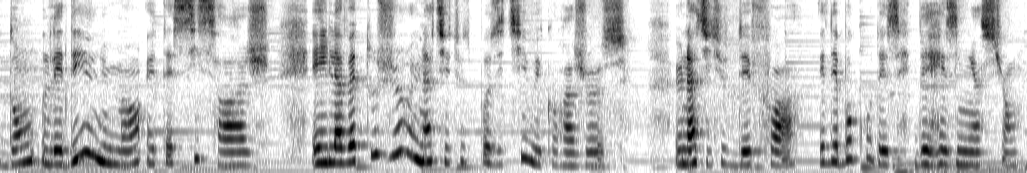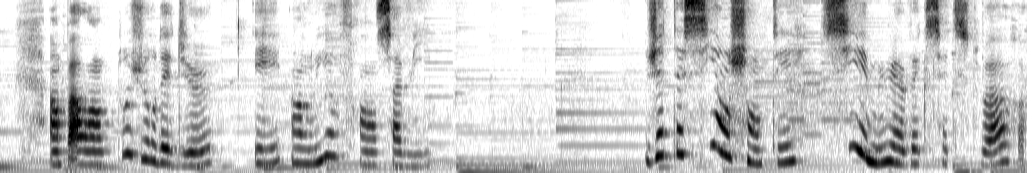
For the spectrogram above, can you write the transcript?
dont les dénouements étaient si sages, et il avait toujours une attitude positive et courageuse, une attitude de foi et de beaucoup de, de résignation, en parlant toujours de Dieu et en lui offrant sa vie. J'étais si enchantée, si émue avec cette histoire,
